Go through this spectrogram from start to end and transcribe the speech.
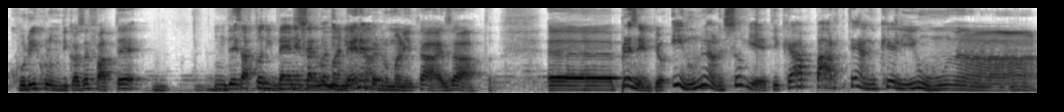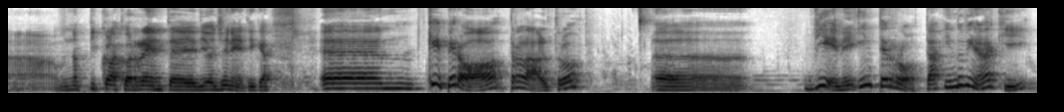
curriculum di cose fatte Un sacco di bene un per sacco di l'umanità. bene per l'umanità, esatto. Eh, per esempio, in Unione Sovietica parte anche lì una, una piccola corrente diogenetica, ehm, che però, tra l'altro, eh, viene interrotta, indovina da chi?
